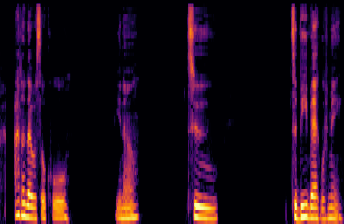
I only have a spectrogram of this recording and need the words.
i thought that was so cool you know to to be back with me,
